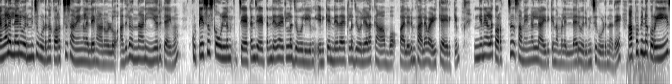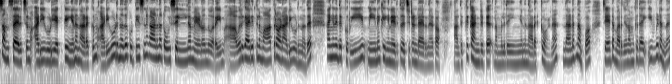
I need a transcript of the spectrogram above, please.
ഞങ്ങളെല്ലാവരും ഒരുമിച്ച് കൂടുന്ന കുറച്ച് സമയങ്ങളല്ലേ കാണുള്ളൂ. അതിലൊന്നാണ് ഈ ഒരു ടൈമും കുട്ടീസ് സ്കൂളിലും ചേട്ടൻ ചേട്ടന്റേതായിട്ടുള്ള ജോലിയും എനിക്ക് എന്റേതായിട്ടുള്ള ജോലികളൊക്കെ ആകുമ്പോൾ പലരും പല വഴിക്കായിരിക്കും. ഇങ്ങനെയുള്ള കുറച്ച് സമയങ്ങളിലായിരിക്കും നമ്മളെല്ലാവരും ഒരുമിച്ച് കൂടുന്നത്. അപ്പോൾ പിന്നെ കുറേ സംസാരിച്ചും അടികൂടിയൊക്കെ ഇങ്ങനെ നടക്കും. അടി കൂടുന്നത് കുട്ടീസിന് കാണുന്ന ടോയ്സ് എല്ലാം വേണമെന്ന് പറയും. ആ ഒരു കാര്യത്തിൽ മാത്രമാണ് അടി കൂടുന്നത് അങ്ങനെ ഇത് കുറേ മീനൊക്കെ ഇങ്ങനെ എടുത്തു വെച്ചിട്ടുണ്ടായിരുന്നു കേട്ടോ. അതൊക്കെ കണ്ടിട്ട് നമ്മളിത് ഇങ്ങനെ നടക്കുവാണ്. നടന്നപ്പോൾ ചേട്ടൻ പറഞ്ഞു നമുക്കിത് ഇവിടെ നിന്ന്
